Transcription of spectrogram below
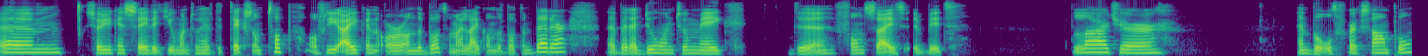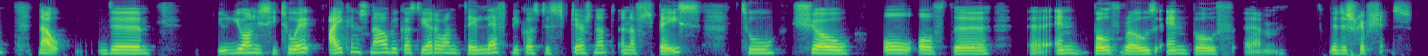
Um, so you can say that you want to have the text on top of the icon or on the bottom. I like on the bottom better, uh, but I do want to make the font size a bit larger and bold, for example. Now, the you only see two icons now because the other one they left because this, there's not enough space to show all of the uh, and both rows and both um, the descriptions.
